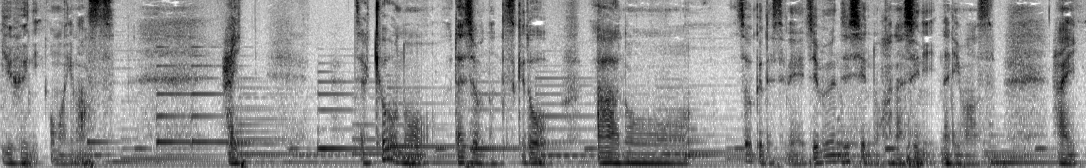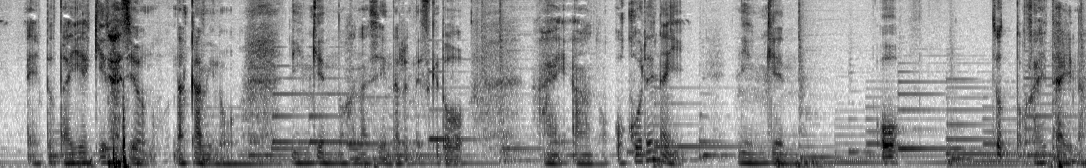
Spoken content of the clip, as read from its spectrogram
いうふうに思います。はい。じゃあ今日のラジオなんですけどあのすごくですね。自分自身の話になります。はい。えっ、ー、と大駅ラジオの中身の人間の話になるんですけどはい。あの怒れない人間をちょっと変えたいなっ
